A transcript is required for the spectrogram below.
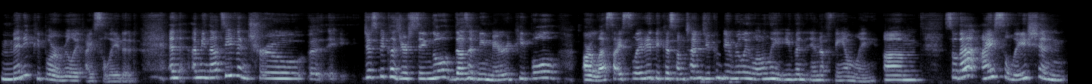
many people are really isolated. And I mean, that's even true. Uh, just because you're single doesn't mean married people are less isolated because sometimes you can be really lonely even in a family. Um, so that isolation,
